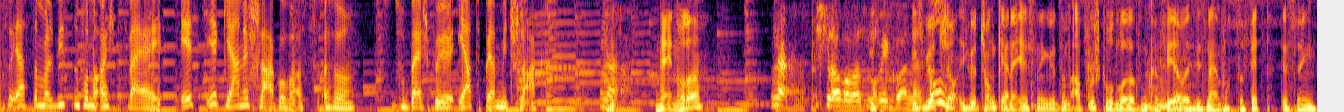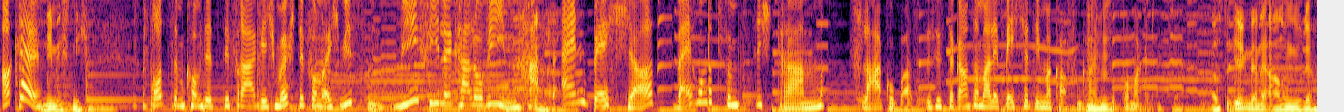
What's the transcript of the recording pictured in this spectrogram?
zuerst einmal wissen von euch zwei. Esst ihr gerne Schlagowas? Also zum Beispiel Erdbeeren mit Schlag. Nein, Nein, oder? nein, Schlager was mag ich gar nicht. Ich würde Oh. schon, ich würd schon gerne essen, irgendwie zum Apfelstrudel oder zum Kaffee, aber es ist mir einfach zu fett. Deswegen Okay. nehme ich es nicht. Trotzdem kommt jetzt die Frage, ich möchte von euch wissen, wie viele Kalorien hat ein Becher 250 Gramm Schlagobers? Das ist der ganz normale Becher, den man kaufen kann im Supermarkt. Hast du irgendeine Ahnung, Julia?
